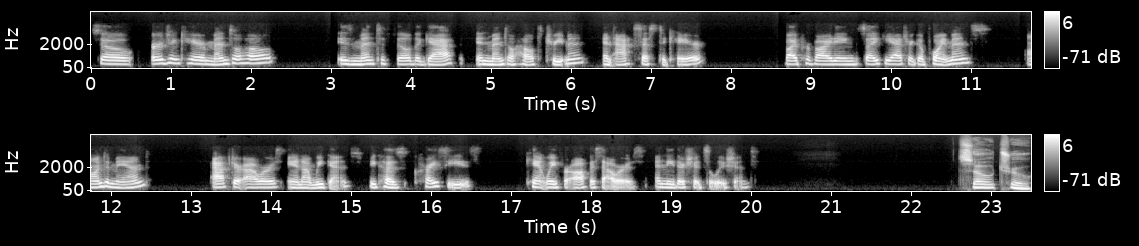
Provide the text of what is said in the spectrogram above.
So, urgent care mental health is meant to fill the gap in mental health treatment and access to care by providing psychiatric appointments on demand, after hours, and on weekends because crises can't wait for office hours, and neither should solutions. So true.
